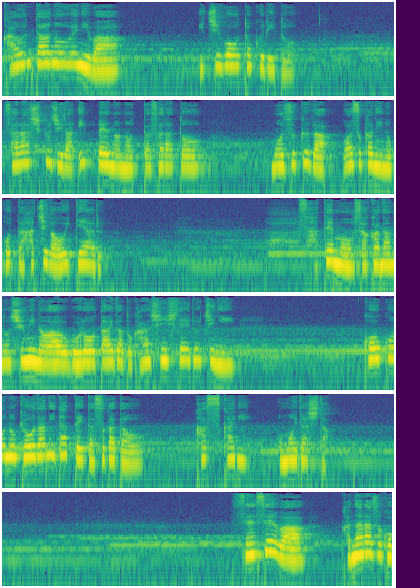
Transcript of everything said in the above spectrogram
カウンターの上にはいちごとくりとさらしくじら一辺の乗った皿ともずくがわずかに残った鉢が置いてある。さても魚の趣味の合うご老体だと感心しているうちに高校の教壇に立っていた姿をかすかに思い出した。先生は必ず黒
